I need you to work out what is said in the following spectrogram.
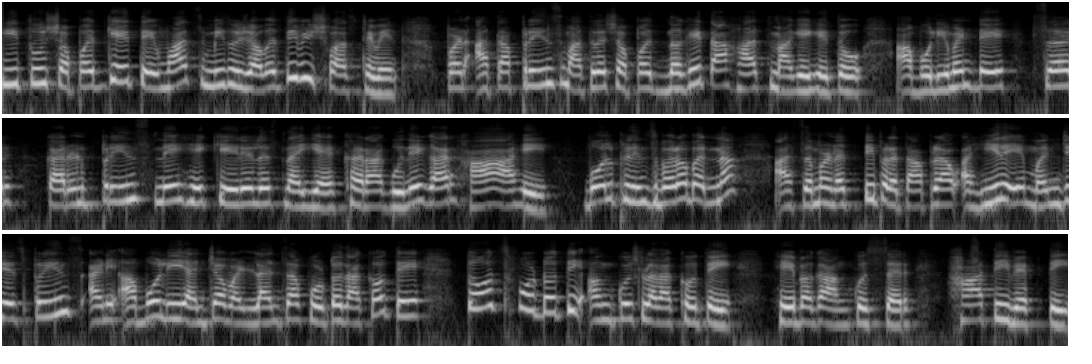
ही तू शपथ घे तेव्हाच मी तुझ्यावरती विश्वास ठेवेन. पण आता प्रिन्स मात्र शपथ न घेता हात मागे घेतो. आबोली म्हणते सर कारण प्रिन्सने हे केलेलंच नाही आहे खरा गुन्हेगार हा आहे. बोल प्रिन्स बरोबर ना? असं म्हणत ती प्रतापराव अहिरे म्हणजेच प्रिन्स आणि अबोली यांच्या वडिलांचा फोटो दाखवते. तोच फोटो ती अंकुशला दाखवते. हे बघा अंकुश सर हा ती व्यक्ती.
